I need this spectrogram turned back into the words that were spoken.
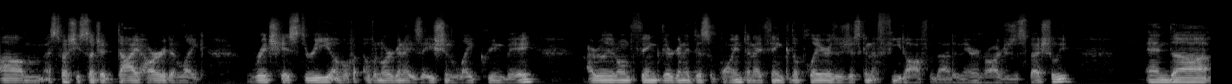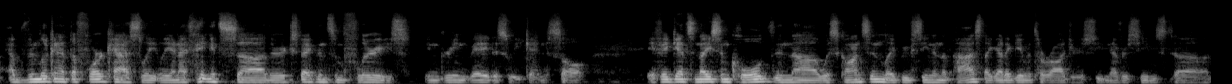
um, especially such a diehard and like rich history of, of an organization like Green Bay. I really don't think they're going to disappoint. And I think the players are just going to feed off of that, and Aaron Rodgers especially. And uh, I've been looking at the forecast lately, and I think it's uh, they're expecting some flurries in Green Bay this weekend. So if it gets nice and cold in uh, Wisconsin, like we've seen in the past, I got to give it to Rodgers. He never seems to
